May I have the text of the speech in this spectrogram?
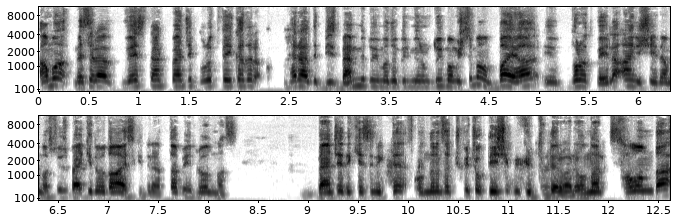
ama mesela West End bence Broadway kadar herhalde biz ben mi duymadım bilmiyorum duymamıştım ama bayağı e, Broadway ile aynı şeyden bahsediyoruz. Belki de o daha eskidir hatta belli olmaz. Bence de kesinlikle onların çünkü çok değişik bir kültürleri var. Onlar salonda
